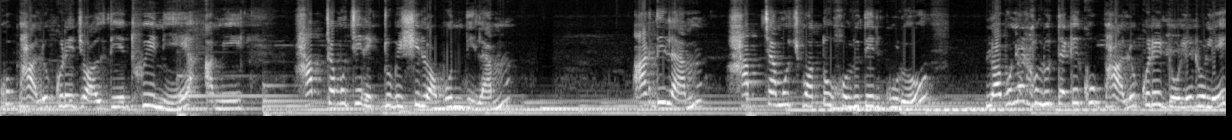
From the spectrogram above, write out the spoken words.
খুব ভালো করে জল দিয়ে ধুয়ে নিয়ে আমি হাফ চামচের একটু বেশি লবণ দিলাম। আর দিলাম হাফ চামচ মতো হলুদের গুঁড়ো। লবণ আর হলুদটাকে খুব ভালো করে ডোলে ডোলে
